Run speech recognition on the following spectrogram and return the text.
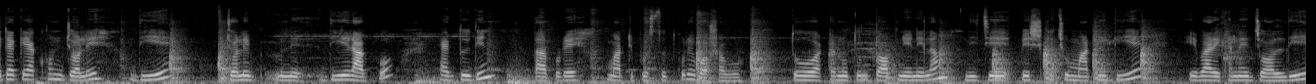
এটাকে এখন জলে দিয়ে জলে মানে দিয়ে রাখব। এক, দুই দিন তারপরে মাটি প্রস্তুত করে বসাবো। তো একটা নতুন টব নিয়ে নিলাম। নিচে বেশ কিছু মাটি দিয়ে এবার এখানে জল দিয়ে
